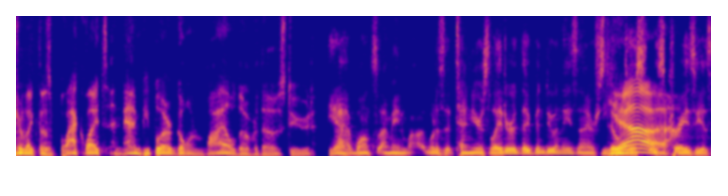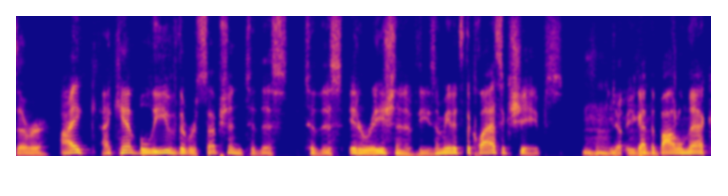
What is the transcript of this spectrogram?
Mhm. are like those black lights. And man, people are going wild over those, dude. Yeah, Once. I mean, what is it? Ten years later, they've been doing these, and they're still just as crazy as ever. I I can't believe the reception to this to this iteration of these. I mean, it's the classic shapes. Mhm, You know, you got mhm. the bottleneck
